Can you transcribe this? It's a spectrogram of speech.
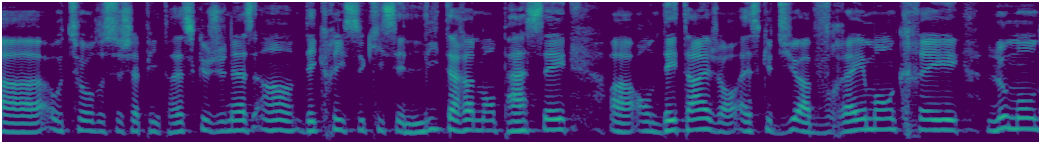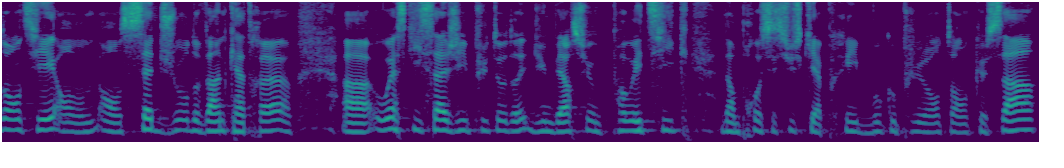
euh, autour de ce chapitre. Est-ce que Genèse 1 décrit ce qui s'est littéralement passé euh, en détail? Genre, est-ce que Dieu a vraiment créé le monde entier en, 7 jours de 24 heures? Euh, Ou est-ce qu'il s'agit plutôt d'une version poétique d'un processus qui a pris beaucoup plus longtemps que ça?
